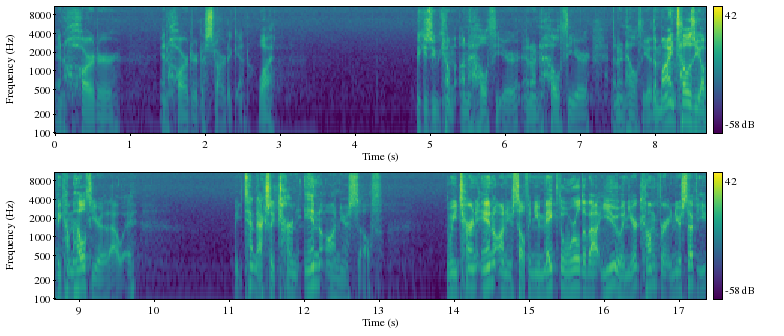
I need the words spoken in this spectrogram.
and harder and harder to start again. Why? Because you become unhealthier and unhealthier and unhealthier. The mind tells you, I'll become healthier that way. But you tend to actually turn in on yourself. And when you turn in on yourself and you make the world about you and your comfort and your stuff, you,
